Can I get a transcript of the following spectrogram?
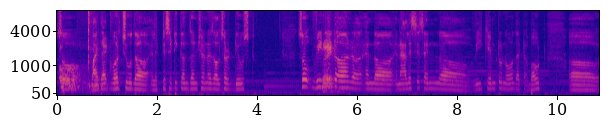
so Oh. by that virtue the electricity consumption is also reduced so we Right. did uh, uh, an uh, analysis and uh, we came to know that about uh,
